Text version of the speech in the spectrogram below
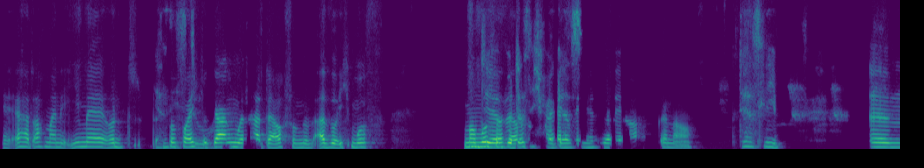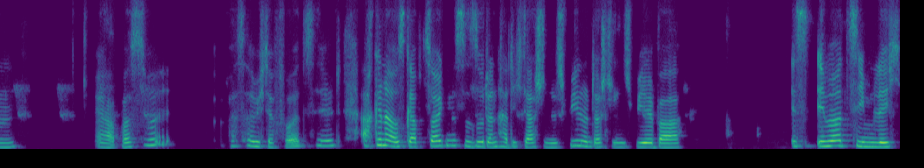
hat, er hat auch meine E-Mail und Ja, bevor ich du. gegangen bin, hat er auch schon gesagt, also ich muss, man muss das wird das nicht vergessen. Ja, ja, genau. Der ist lieb. Ähm, ja, was, was habe ich davor erzählt? Ach genau, es gab Zeugnisse, so, dann hatte ich da schon das Spiel und das schon das Spiel war, ist immer ziemlich,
